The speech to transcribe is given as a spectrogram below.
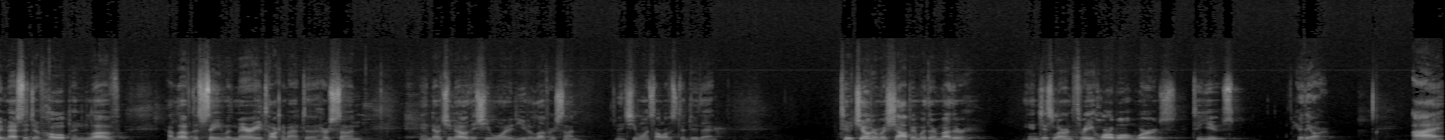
Great message of hope and love. I love the scene with Mary talking about uh, her son. And don't you know that she wanted you to love her son? And she wants all of us to do that. Two children were shopping with their mother and just learned three horrible words to use. Here they are I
